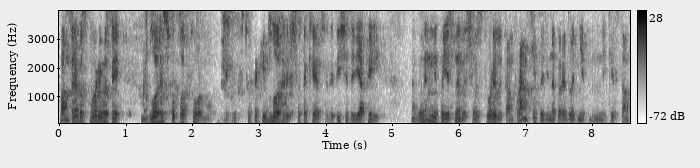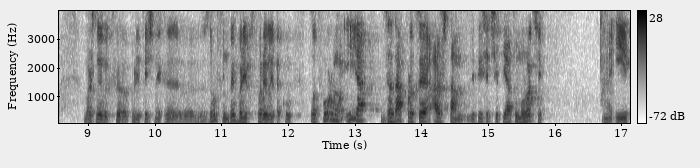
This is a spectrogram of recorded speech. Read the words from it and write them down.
вам треба створювати блогерську платформу. Я говорю, хто такі блогери? Що таке? Це 2009 рік. Вони мені пояснили, що створили там Франції тоді напередодні якихось там важливих е, політичних е, зрушень виборів. Створили таку платформу, і я згадав про це аж там в 2005 році. І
